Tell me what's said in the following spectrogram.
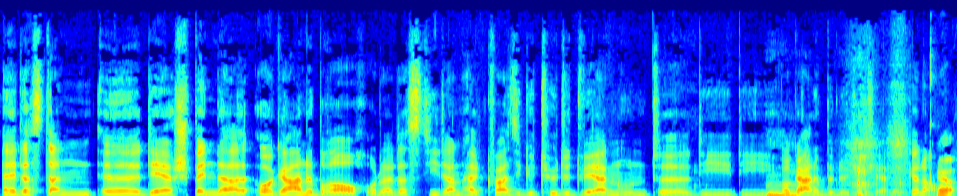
äh, dass dann äh, der Spender Organe braucht oder dass die dann halt quasi getötet werden und äh, die die Organe benötigt werden. Genau. Ja.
